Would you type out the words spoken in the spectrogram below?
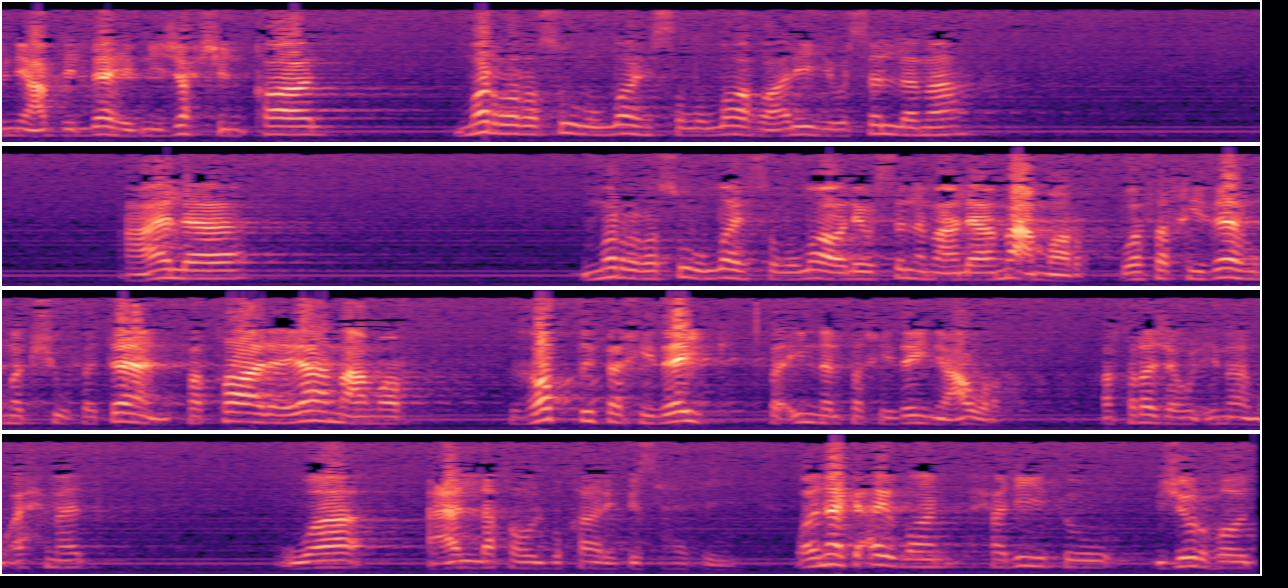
بن عبد الله بن جحش قال مر رسول الله صلى الله عليه وسلم على مر رسول الله صلى الله عليه وسلم على معمر وفخذاه مكشوفتان فقال يا معمر غط فخذيك فإن الفخذين عورة. أخرجه الإمام أحمد وعلقه البخاري في صحيحه. وهناك أيضا حديث جرهد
